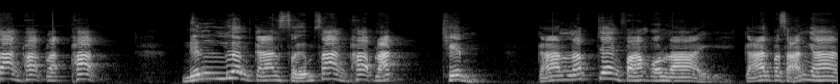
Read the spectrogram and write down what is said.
สร้างภาคละภาค เน้นเรื่องการเสริมสร้างภาพลักษณ์ เช่น การรับแจ้งฟาร์มออนไลน์ การประสานงาน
